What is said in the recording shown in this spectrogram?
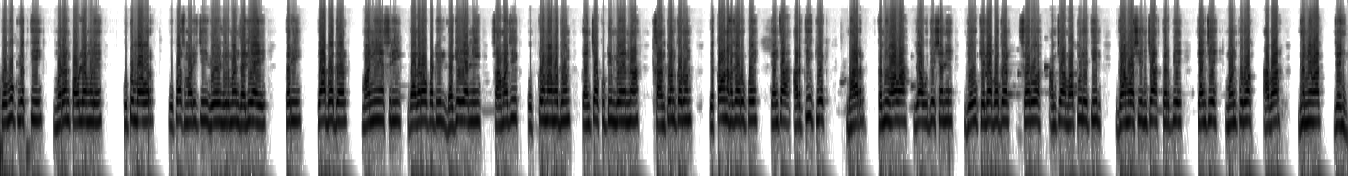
प्रमुख व्यक्ती मरण पावल्यामुळे कुटुंबावर उपासमारीची वेळ निर्माण झाली आहे. तरी त्याबद्दल माननीय श्री दादाराव पाटील ढगे यांनी सामाजिक उपक्रमामधून त्यांच्या कुटुंबियांना सांत्वन करून एकावन्न हजार रुपये त्यांचा आर्थिक एक भार कमी व्हावा या उद्देशाने देऊ केल्याबद्दल सर्व आमच्या मातूर येथील ग्रामवासीयांच्या तर्फे त्यांचे मनपूर्वक आभार धन्यवाद. जय हिंद.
